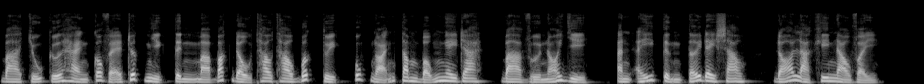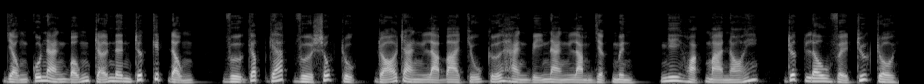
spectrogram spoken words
Bà chủ cửa hàng có vẻ rất nhiệt tình mà bắt đầu thao thao bất tuyệt, út noãn tâm bỗng ngay ra, bà vừa nói gì, anh ấy từng tới đây sao, đó là khi nào vậy? Giọng của nàng bỗng trở nên rất kích động, vừa gấp gáp vừa sốt ruột, rõ ràng là bà chủ cửa hàng bị nàng làm giật mình, nghi hoặc mà nói, rất lâu về trước rồi,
